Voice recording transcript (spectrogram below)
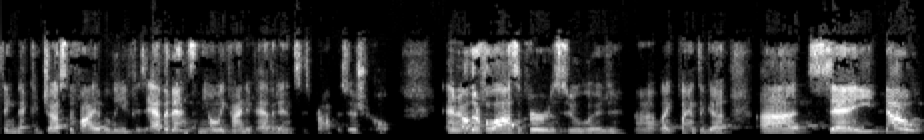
thing that could justify a belief is evidence, and the only kind of evidence is propositional. And other philosophers who would, like Plantinga, say, no,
